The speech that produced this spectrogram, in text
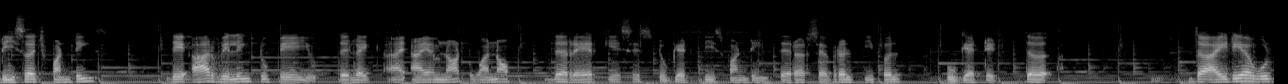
research fundings they are willing to pay you. They like I, I am not one of the rare cases to get these funding. There are several people who get it. The the idea would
